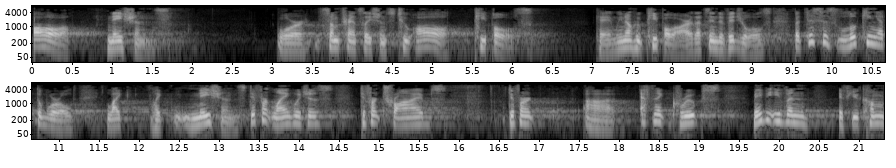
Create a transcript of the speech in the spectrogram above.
all nations, or some translations to all peoples. Okay, we know who people are, that's individuals, but this is looking at the world like, like nations, different languages, different tribes, different uh, ethnic groups, maybe even if you come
